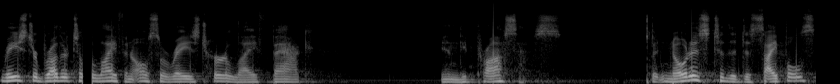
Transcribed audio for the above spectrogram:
raised her brother to life and also raised her life back in the process. But notice to the disciples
